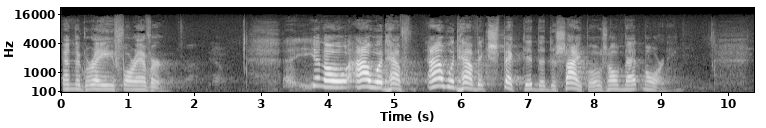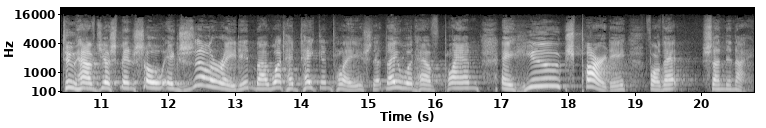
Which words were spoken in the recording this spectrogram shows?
and the grave forever. You know, I would have, I would have expected the disciples on that morning to have just been so exhilarated by what had taken place that they would have planned a huge party for that Sunday night.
